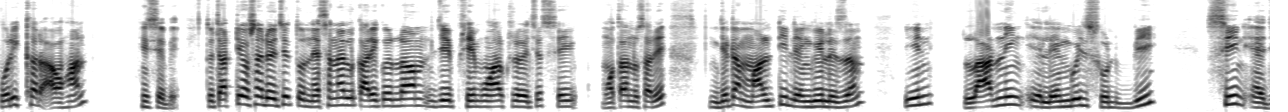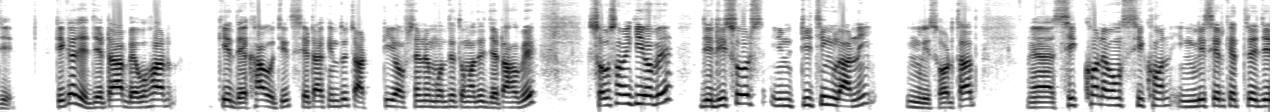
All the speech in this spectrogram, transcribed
পরীক্ষার আহ্বান হিসেবে। তো চারটি অপশান রয়েছে, তো ন্যাশনাল কারিকুলাম যে ফ্রেমওয়ার্ক রয়েছে, সেই মতানুসারে, যেটা multilingualism in learning a language should be seen as a ঠিক আছে? যেটা ব্যবহারকে দেখা উচিত, সেটা কিন্তু চারটি অপশানের মধ্যে তোমাদের যেটা হবে। সবসময় কী হবে? যে resource in teaching learning English অর্থাৎ শিক্ষণ এবং শিখন, ইংলিশের ক্ষেত্রে যে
